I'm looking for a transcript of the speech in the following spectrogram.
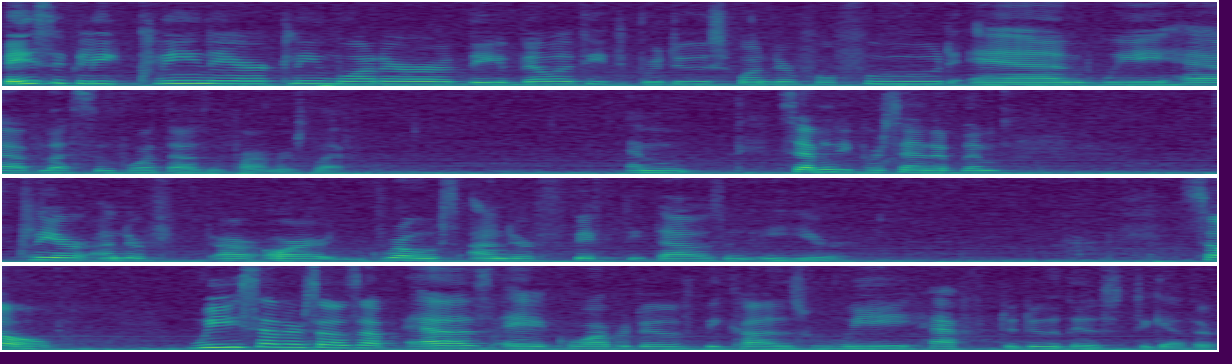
basically clean air, clean water, the ability to produce wonderful food, and we have less than 4,000 farmers left. And 70% of them clear under or, or gross under 50,000 a year. So we set ourselves up as a cooperative because we have to do this together.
